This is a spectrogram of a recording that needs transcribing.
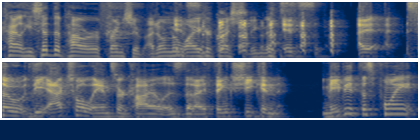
Kyle, he said the power of friendship. I don't know why you're questioning this. It's I so the actual answer, Kyle, is that I think she can maybe at this point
